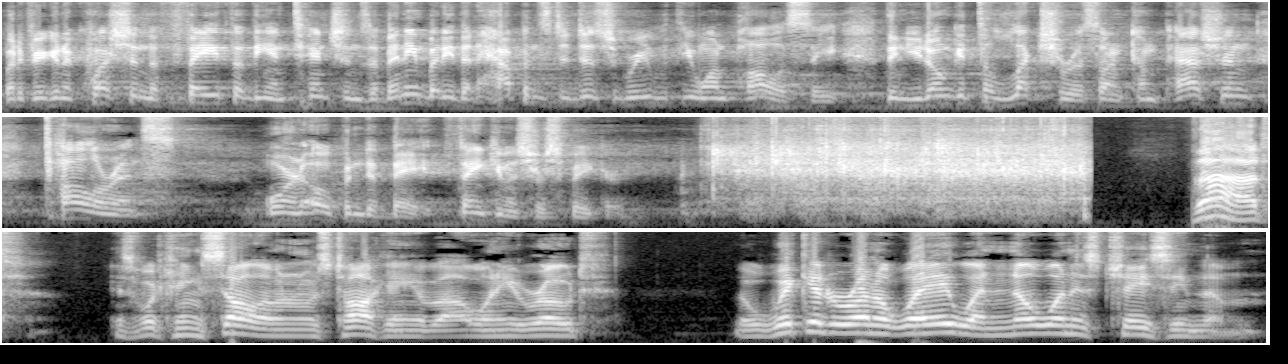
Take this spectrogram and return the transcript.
But if you're going to question the faith of the intentions of anybody that happens to disagree with you on policy, then you don't get to lecture us on compassion, tolerance, or an open debate. Thank you, Mr. Speaker. That is what King Solomon was talking about when he wrote, The wicked run away when no one is chasing them,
